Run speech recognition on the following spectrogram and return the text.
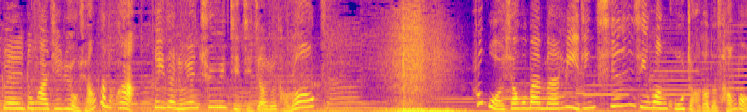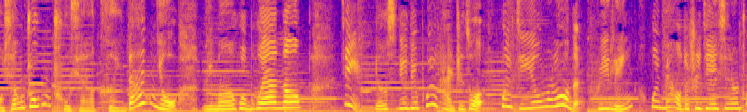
对动画结局有想法的话，可以在留言区积极交流讨论哦。如果小伙伴们历经千辛万苦找到的藏宝箱中出现了可疑的按钮，你们会不会按呢？近日，由 Studio Book 制作，汇集 Overlord、瑞灵为美好的世界献上祝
